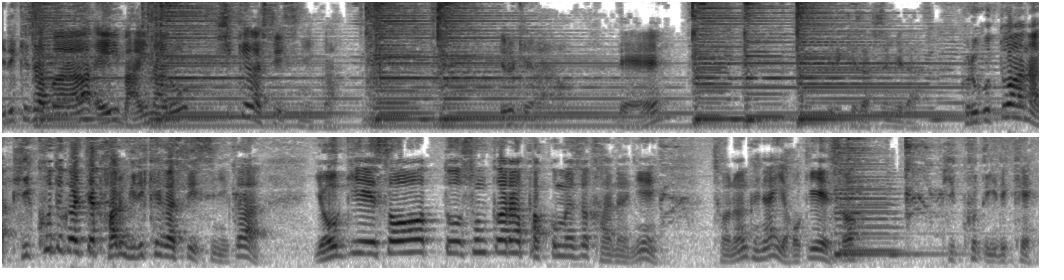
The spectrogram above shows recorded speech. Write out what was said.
이렇게 잡아야 A 마이너로 쉽게 갈 수 있으니까. 이렇게 가요. 네. 이렇게 잡습니다. 그리고 또 하나, B 코드 갈 때 바로 이렇게 갈 수 있으니까 여기에서 또 손가락 바꾸면서 가느니 저는 그냥 여기에서 B 코드 이렇게.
